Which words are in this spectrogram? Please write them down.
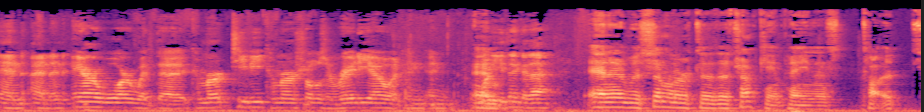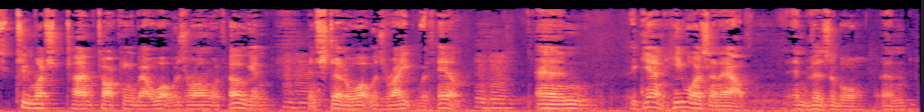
and, and an air war with the commer- TV commercials and radio. And, and, and what And- do you think of that? and it was similar to the Trump campaign. It's, ta- too much time talking about what was wrong with Hogan instead of what was right with him. And again, he wasn't out invisible and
